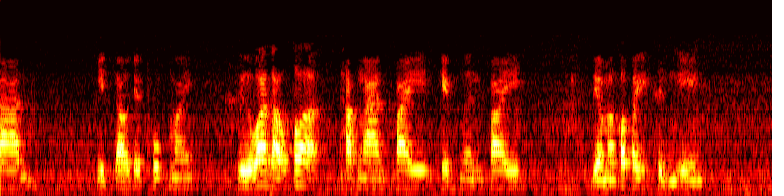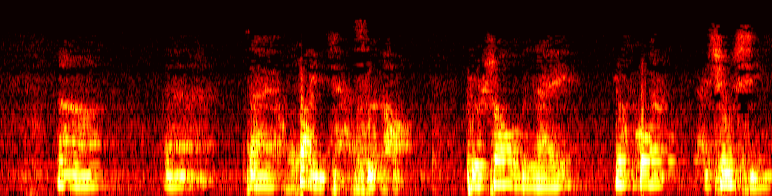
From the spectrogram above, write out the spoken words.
ล้าน จิตเราจะทุกข์ไหม หรือว่าเราก็ทำงานไปเก็บเงินไป เดี๋ยวมันก็ไปถึงเอง那嗯再换一下思考比如说，我们来用功来修行，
